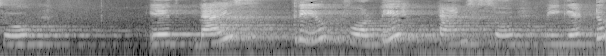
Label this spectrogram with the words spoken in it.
so it dies 3 40 times so we get to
